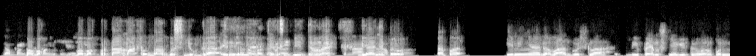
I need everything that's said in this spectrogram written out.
gampang-gampang gitu dia. Babak pertama tuh bagus juga ini. Iya, makanya. Chelsea di jelek. Dianya apa? tuh- apa? ininya agak bagus lah defense-nya gitu walaupun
